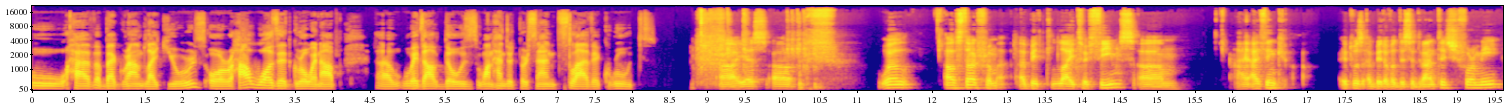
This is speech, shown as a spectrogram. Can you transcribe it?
who have a background like yours, or how was it growing up uh, without those 100% Slavic roots? Ah, yes. Uh, well, I'll start from a bit lighter themes. Um, I, I, think it was a bit of a disadvantage for me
